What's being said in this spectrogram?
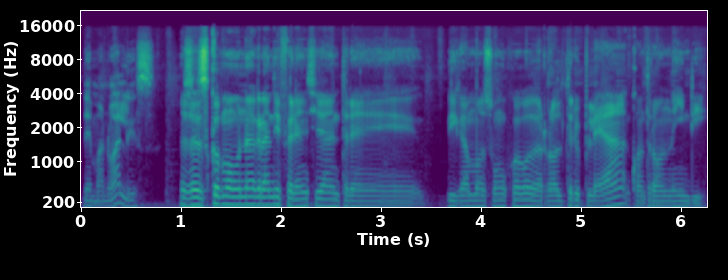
de manuales. O sea, es como una gran diferencia entre, digamos, un juego de rol AAA contra un indie.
